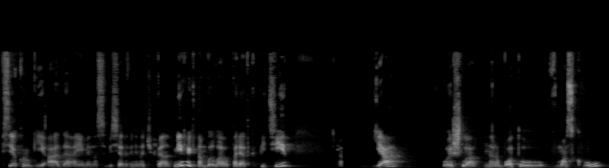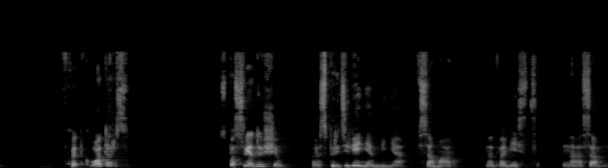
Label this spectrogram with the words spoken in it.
все круги ада, а именно собеседование на чемпионат мира, их там было порядка пяти. Я вышла на работу в Москву, в Headquarters, с последующим распределением меня в Самару на два месяца на сам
